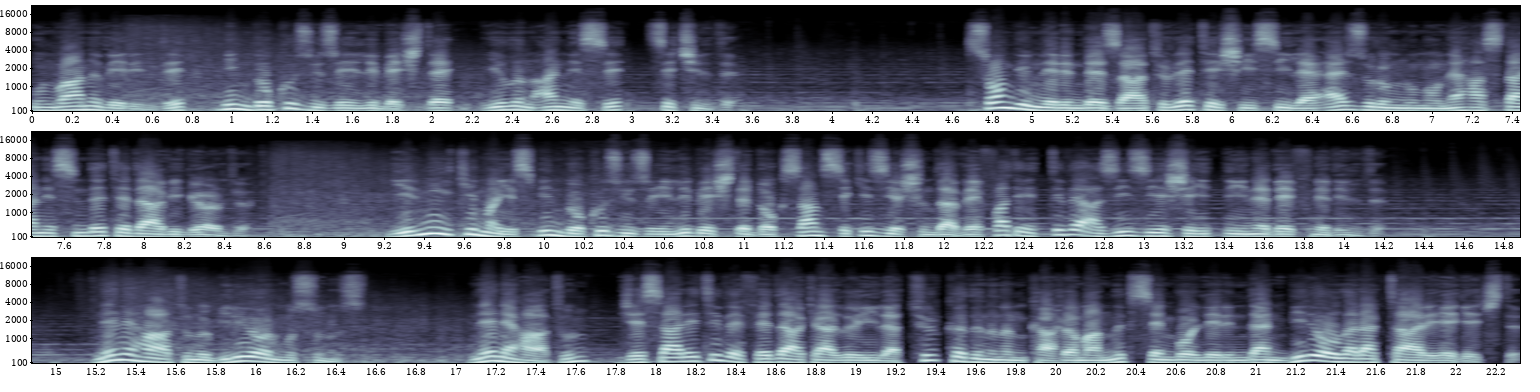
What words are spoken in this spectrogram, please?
unvanı verildi, 1955'te yılın annesi seçildi. Son günlerinde zatürre teşhisiyle Erzurum Numune Hastanesi'nde tedavi gördü. 22 Mayıs 1955'te 98 yaşında vefat etti ve Aziziye şehitliğine defnedildi. Nene Hatun'u biliyor musunuz? Nene Hatun, cesareti ve fedakarlığıyla Türk kadınının kahramanlık sembollerinden biri olarak tarihe geçti.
